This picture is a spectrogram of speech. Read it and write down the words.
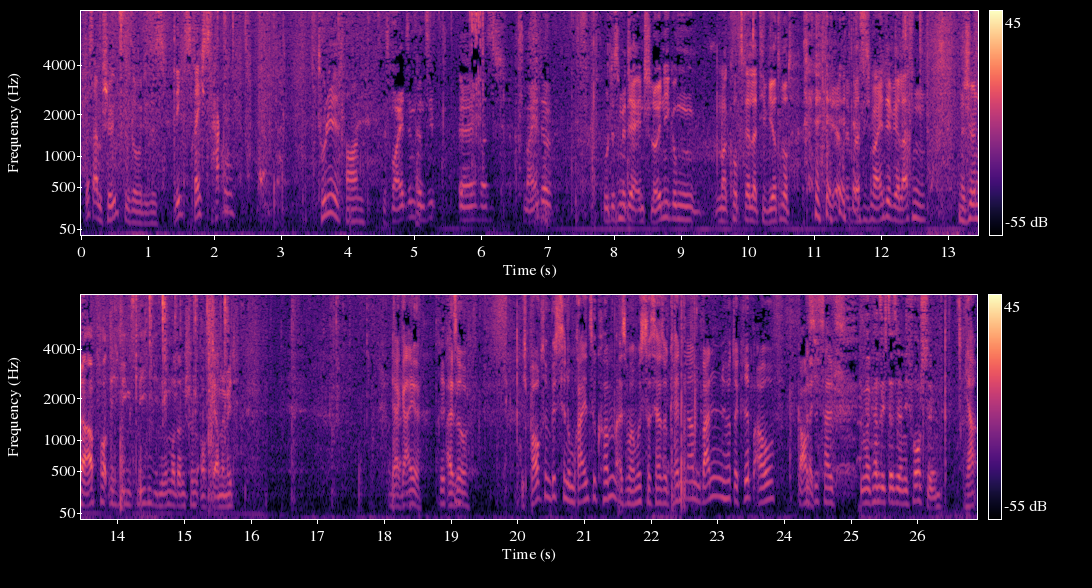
das ist am schönsten so. Dieses links, rechts hacken, Tunnel fahren. Das war jetzt im Prinzip, äh, was ich meinte, wo das mit der Entschleunigung mal kurz relativiert wird. Ja, was ich meinte, wir lassen eine schöne Abfahrt nicht links liegen, die nehmen wir dann schon auch gerne mit. Ja, geil. Also, ich brauchte ein bisschen, um reinzukommen. Also, man muss das ja so kennenlernen. Wann hört der Grip auf? Gar das nicht. ist halt, Man kann sich das ja nicht vorstellen. ja,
